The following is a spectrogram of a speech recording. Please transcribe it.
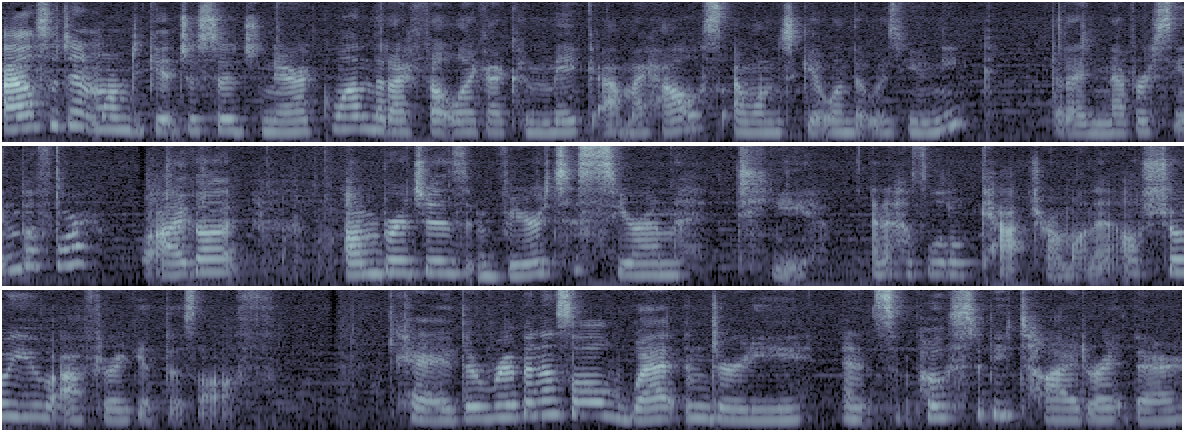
I also didn't want to get just a generic one that I felt like I could make at my house. I wanted to get one that was unique, that I'd never seen before. I got Umbridge's Veritaserum tea, and it has a little cat charm on it. I'll show you after I get this off. Okay, the ribbon is all wet and dirty, and it's supposed to be tied right there.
